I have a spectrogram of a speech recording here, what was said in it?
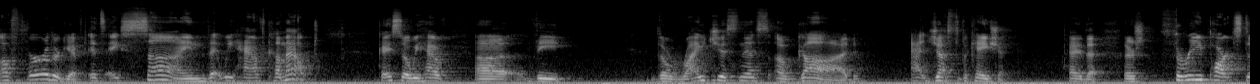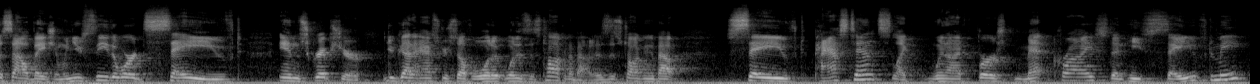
a further gift. It's a sign that we have come out. Okay, so we have uh, the the righteousness of God at justification. Okay, the, there's three parts to salvation. When you see the word saved in Scripture, you've got to ask yourself, well, what, what is this talking about? Is this talking about saved past tense, like when I first met Christ and He saved me?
